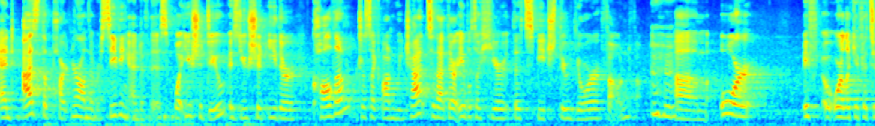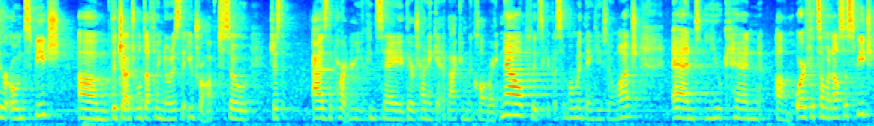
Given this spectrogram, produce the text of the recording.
And as the partner on the receiving end of this, what you should do is you should either call them, just like on WeChat, so that they're able to hear the speech through your phone, um, or if or like if it's your own speech, um, the judge will definitely notice that you dropped. So just as the partner, you can say they're trying to get back in the call right now. Please give us a moment. Thank you so much. And you can, um, or if it's someone else's speech,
